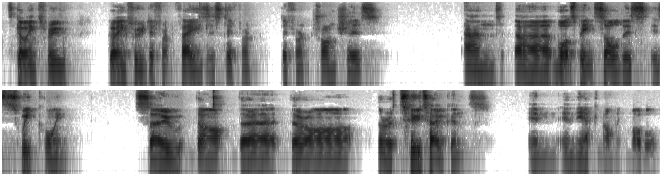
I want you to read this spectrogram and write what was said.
It's going through going through different phases, different different tranches, and uh, what's being sold is is Sweetcoin. So there there there are there are two tokens in in the economic model.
